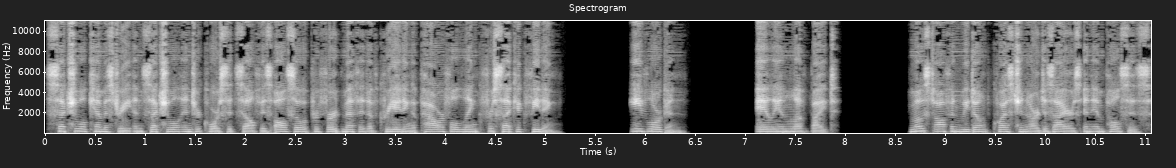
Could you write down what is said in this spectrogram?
Sexual chemistry and sexual intercourse itself is also a preferred method of creating a powerful link for psychic feeding. Eve Lorgen Alien Love Bite. Most often we don't question our desires and impulses.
